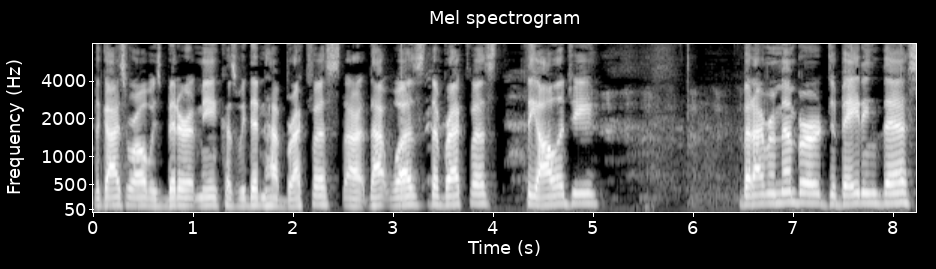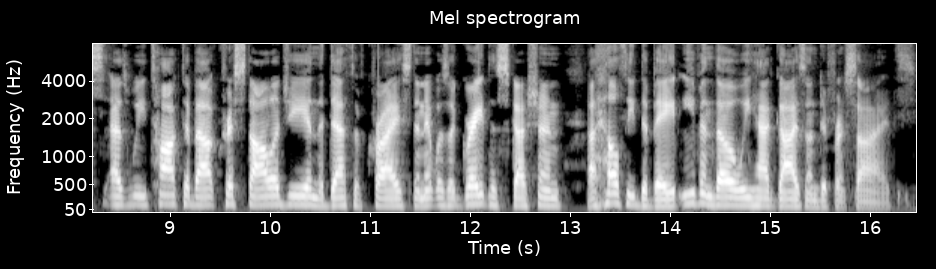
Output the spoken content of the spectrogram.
The guys were always bitter at me because we didn't have breakfast. Uh, that was the breakfast theology. But I remember debating this as we talked about Christology and the death of Christ, and it was a great discussion, a healthy debate, even though we had guys on different sides.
